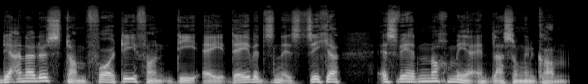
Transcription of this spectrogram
Der Analyst Tom Forty von D.A. Davidson ist sicher, es werden noch mehr Entlassungen kommen.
